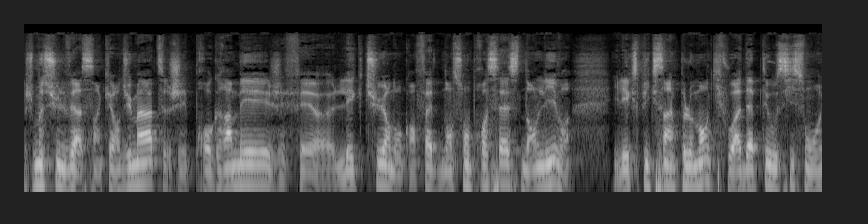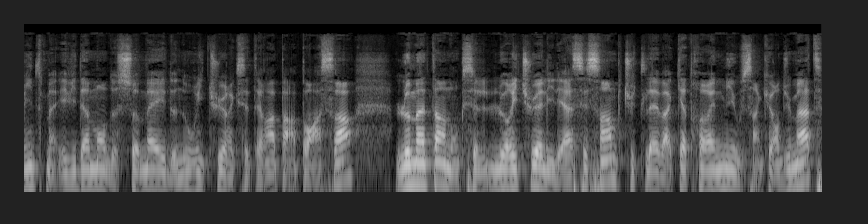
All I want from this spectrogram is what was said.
Je me suis levé à 5 heures du mat, j'ai programmé, j'ai fait euh, lecture. Donc en fait, dans son process, dans le livre, il explique simplement qu'il faut adapter aussi son rythme, évidemment, de sommeil, de nourriture, etc. par rapport à ça. Le matin, donc c'est le rituel, il est assez simple. Tu te lèves à 4h30 ou 5 heures du mat.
